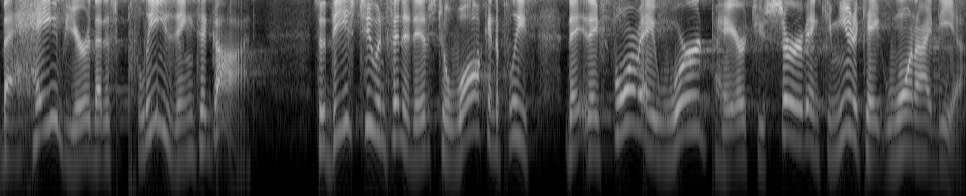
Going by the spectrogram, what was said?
behavior that is pleasing to God. So these two infinitives, to walk and to please, they, they form a word pair to serve and communicate one idea.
